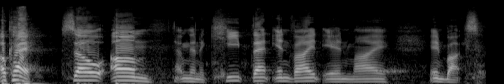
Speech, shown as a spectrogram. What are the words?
Okay, so um, I'm gonna keep that invite in my inbox.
